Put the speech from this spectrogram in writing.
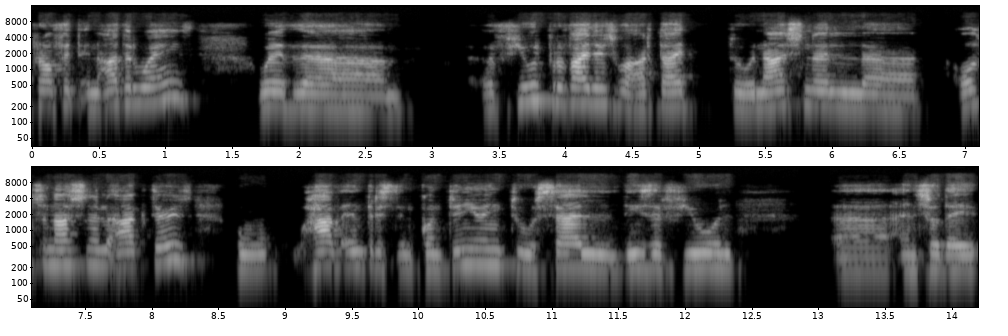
profit in other ways with uh, fuel providers who are tied to national uh, also national actors who have interest in continuing to sell diesel fuel uh, and so they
